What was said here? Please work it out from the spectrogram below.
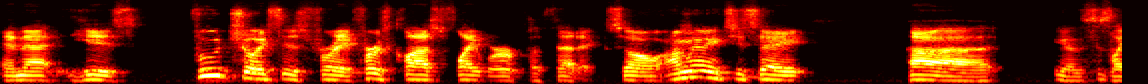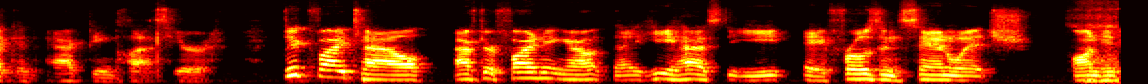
and that his food choices for a first class flight were pathetic. So I'm going to say, uh, you know, this is like an acting class here. Dick Vitale, after finding out that he has to eat a frozen sandwich on his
